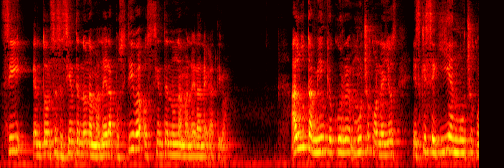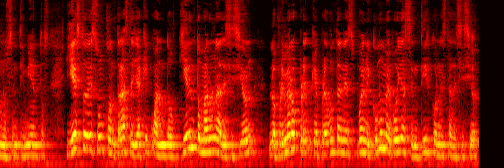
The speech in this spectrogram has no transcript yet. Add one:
si entonces se sienten de una manera positiva o se sienten de una manera negativa. Algo también que ocurre mucho con ellos es que se guían mucho con los sentimientos. Y esto es un contraste, ya que cuando quieren tomar una decisión, lo primero que preguntan es, bueno, ¿y cómo me voy a sentir con esta decisión?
